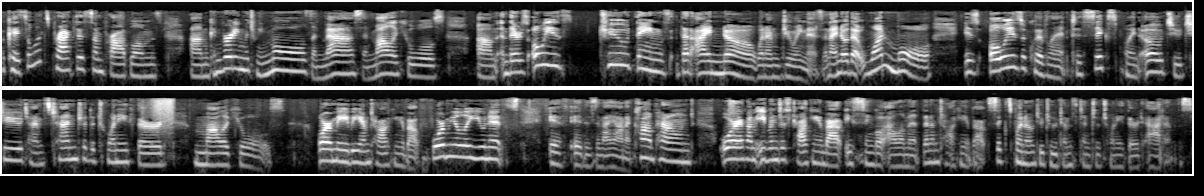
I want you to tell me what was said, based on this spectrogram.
Okay, so let's practice some problems um, converting between moles and mass and molecules. Um, and there's always two things that I know when I'm doing this. And I know that one mole is always equivalent to 6.022 times 10 to the 23rd molecules. Or maybe I'm talking about formula units if it is an ionic compound, or if I'm even just talking about a single element, then I'm talking about 6.022 times 10 to the 23rd atoms.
